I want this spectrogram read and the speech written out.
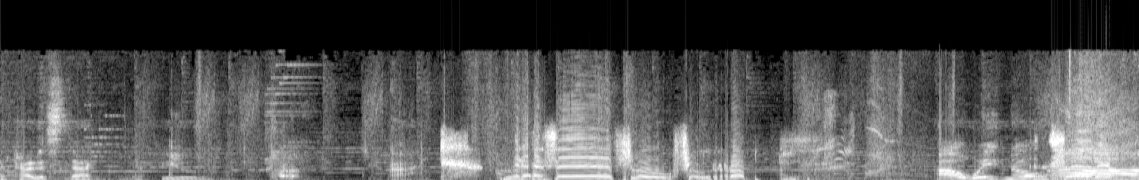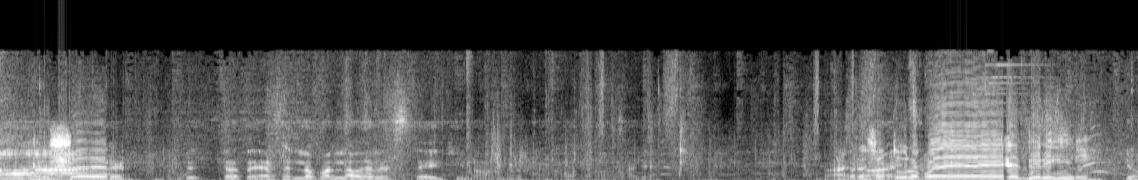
I try to stack a few. Ah. Mira ese es Flow, Flow Rob. Oh, wait, no. En serio, Ah. en serio. T- Traté de hacerlo por el lado del stage y no, no, Pero eso tú lo puedes dirigir. yo-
